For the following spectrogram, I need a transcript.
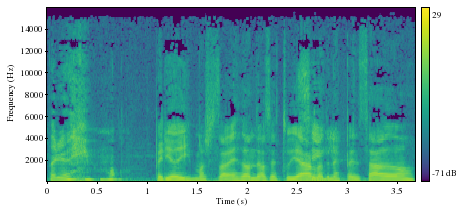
Periodismo. Periodismo, ¿ya sabes dónde vas a estudiar? Sí. ¿Lo tenés pensado?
